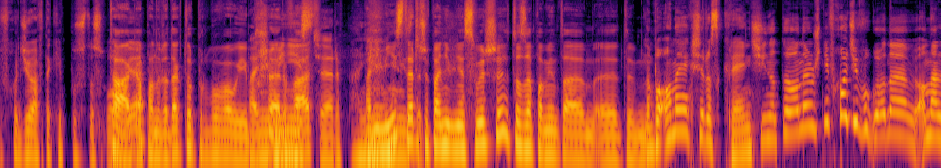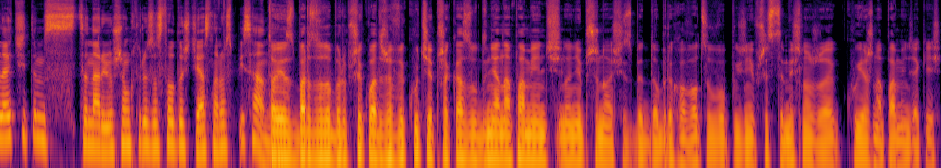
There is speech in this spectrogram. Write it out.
wchodziła w takie pustosłowie. Tak, a pan redaktor próbował jej pani przerwać. minister. Pani, Pani minister, czy pani mnie słyszy? To zapamiętałem e, tym. No bo ona jak się rozkręci, no to ona już nie wchodzi w ogóle, ona, ona leci tym scenariuszem, który został dość jasno rozpisany. To jest bardzo dobry przykład, że wykucie przekazu dnia na pamięć no nie przynosi zbyt dobrych owoców, bo później wszyscy myślą, że kujesz na pamięć jakieś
